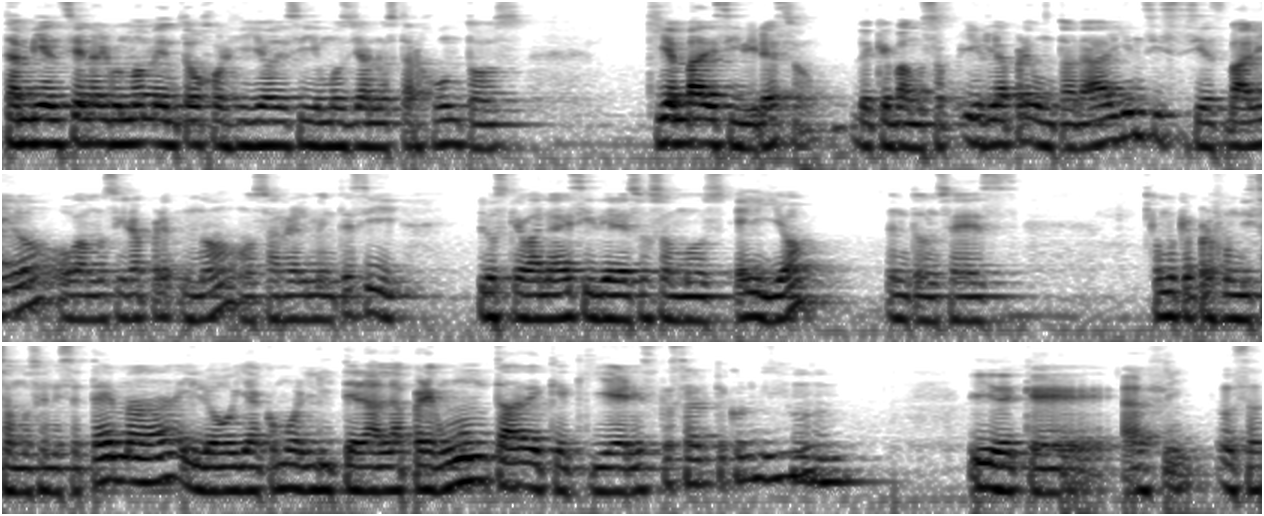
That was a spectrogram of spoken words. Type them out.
También si en algún momento Jorge y yo decidimos ya no estar juntos, ¿quién va a decidir eso? De que vamos a irle a preguntar a alguien si, si es válido o vamos a ir a... no, o sea, realmente si los que van a decidir eso somos él y yo. Entonces, como que profundizamos en ese tema y luego ya como literal la pregunta de que quieres casarte conmigo. Y de que así, o sea,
